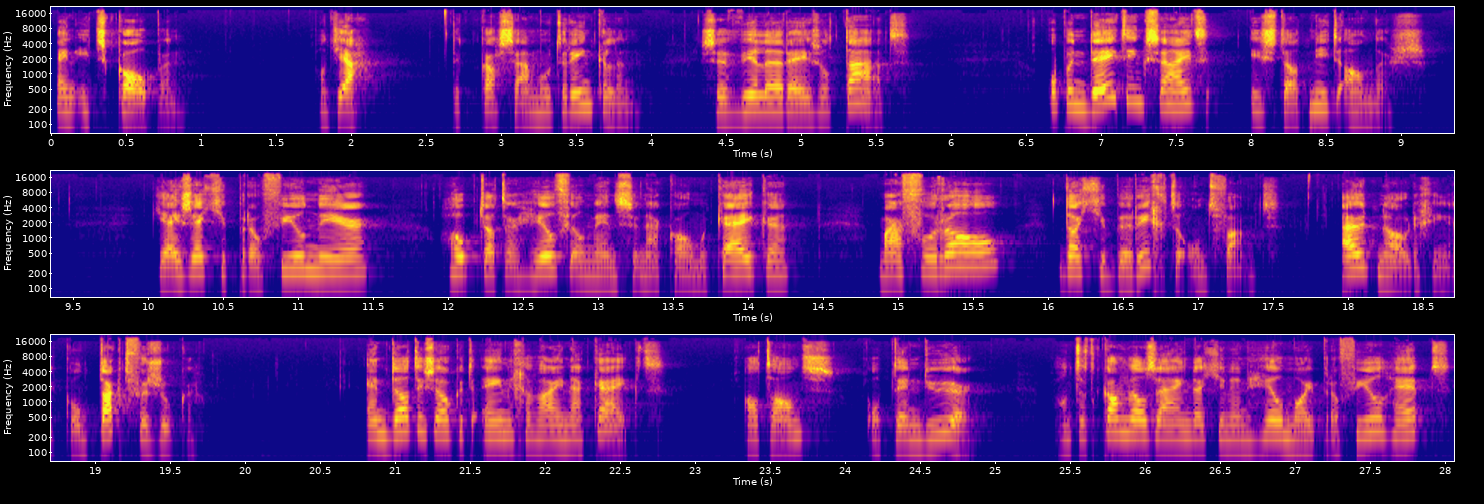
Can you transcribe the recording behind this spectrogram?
en iets kopen. Want ja, de kassa moet rinkelen. Ze willen resultaat. Op een datingsite is dat niet anders. Jij zet je profiel neer, hoopt dat er heel veel mensen naar komen kijken, maar vooral dat je berichten ontvangt, uitnodigingen, contactverzoeken. En dat is ook het enige waar je naar kijkt. Althans, op den duur. Want het kan wel zijn dat je een heel mooi profiel hebt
